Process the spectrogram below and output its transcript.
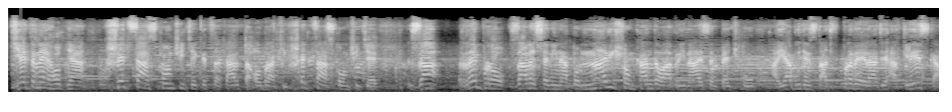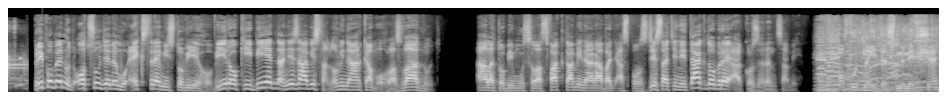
Jedného dňa všetci skončíte, keď sa karta obratí, všetci skončíte za rebro zavesený na tom najvyššom kandelábri na SMPčku a ja budem stať v prvej rade a tlieskať. Pripomenúť odsúdenému extrémistovi jeho výroky by jedna nezávislá novinárka mohla zvládnuť. Ale to by musela s faktami narábať aspoň z desatiny tak dobre ako s hrncami. Ochutnejte s nimi vše,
